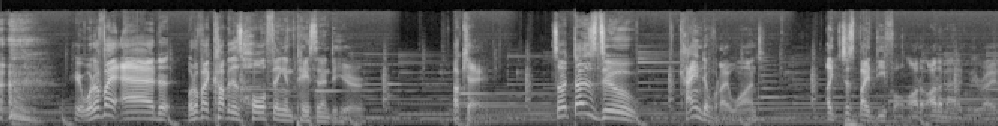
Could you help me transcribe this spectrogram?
Here, what if I add... What if I copy this whole thing and paste it into here? Okay. So it does do kind of what I want. Like, just by default, auto automatically, right?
